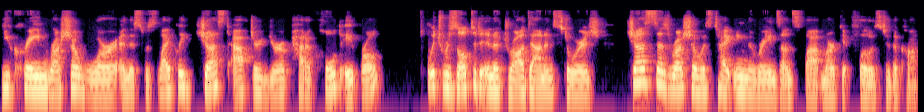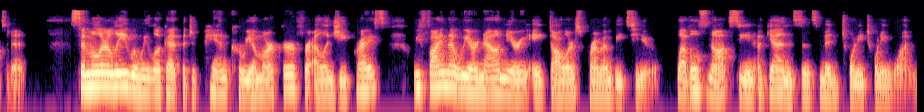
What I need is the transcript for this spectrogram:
Ukraine Russia war, and this was likely just after Europe had a cold April, which resulted in a drawdown in storage just as Russia was tightening the reins on spot market flows to the continent. Similarly, when we look at the Japan Korea marker for LNG price, we find that we are now nearing $8 per MMBTU, levels not seen again since mid 2021.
